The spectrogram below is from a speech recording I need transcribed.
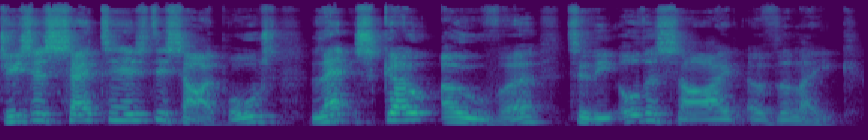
Jesus said to his disciples, Let's go over to the other side of the lake.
